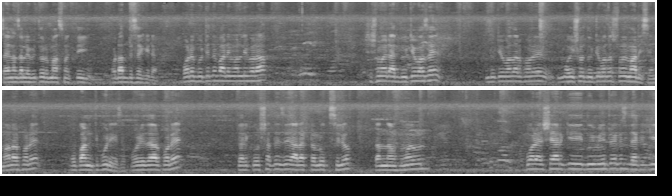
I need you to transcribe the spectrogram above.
চাইনা জালের ভিতর মাছ মারতেই অর্ডার দিছে কিটা পরে বইটিতে বাড়ি মারলি ভরা সে সময় রাত দুইটে বাজে, দুইটে বাজার পরে ওই সময় দুইটে বাজার সময় মারিছে, মারার পরে ও পানিতে পড়ে গেছে। পড়ে যাওয়ার পরে তো আর কি ওর সাথে যে আর একটা লোক ছিল, তার নাম হুমায়ুন পরে সে আর কি দুই মিনিট হয়ে গেছে, দেখে কি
